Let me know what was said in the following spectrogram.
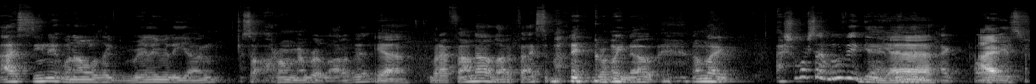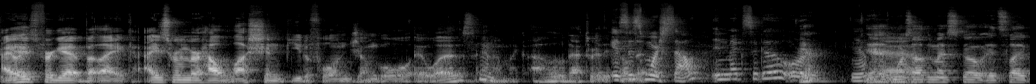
I seen it when I was like really, really young, so I don't remember a lot of it. Yeah, But I found out a lot of facts about it growing up. I'm like, I should watch that movie again. Yeah. I I always I always forget. forget, but like I just remember how lush and beautiful and jungle it was, and I'm like, oh, that's where they. Is this it. more south in Mexico or? Yeah. Yeah, it's Yeah. more south of Mexico. It's like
